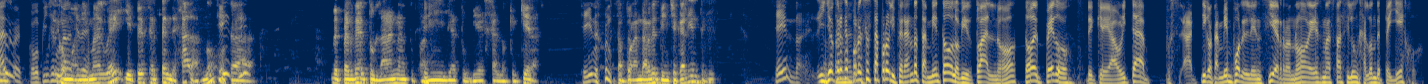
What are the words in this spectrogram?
animal, güey. Como pinche animal. como así animal, güey, y empiezas a hacer pendejadas, ¿no? Sí, o sea, de perder tu lana, tu familia, tu vieja, lo que quieras. Sí, no, O sea, por andar de pinche caliente, sí, no, Y yo creo que por eso está proliferando también todo lo virtual, ¿no? Todo el pedo de que ahorita, pues, ah, digo, también por el encierro, ¿no? Es más fácil un jalón de pellejo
